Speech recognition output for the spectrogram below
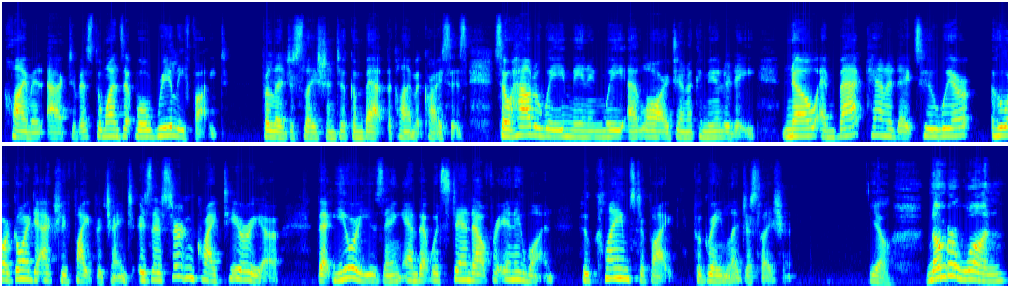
climate activists, the ones that will really fight for legislation to combat the climate crisis. So how do we, meaning we at large in a community, know and back candidates who we're who are going to actually fight for change? Is there certain criteria that you are using and that would stand out for anyone who claims to fight for green legislation? Yeah. Number one,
